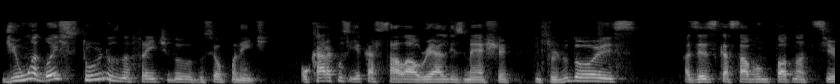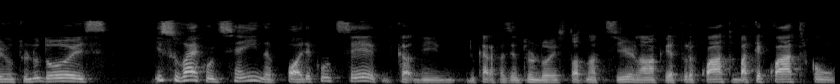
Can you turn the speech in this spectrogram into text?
de um a dois turnos na frente do, do seu oponente. O cara conseguia caçar lá o Reality Smasher no turno 2, às vezes caçavam um Tottenham Seer no turno 2. Isso vai acontecer ainda? Pode acontecer de, de, do cara fazer no turno 2 Tottenham Seer, lá uma criatura 4, bater 4 com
